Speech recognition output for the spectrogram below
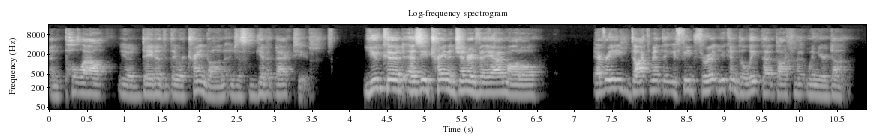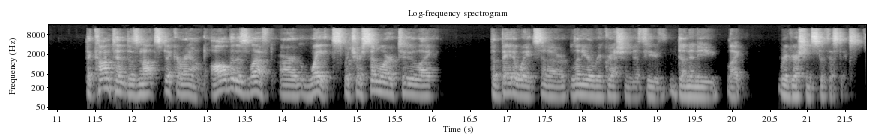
and pull out you know data that they were trained on and just give it back to you. You could, as you train a generative AI model, every document that you feed through it, you can delete that document when you're done. The content does not stick around. All that is left are weights, which are similar to like the beta weights in a linear regression if you've done any like regression statistics.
